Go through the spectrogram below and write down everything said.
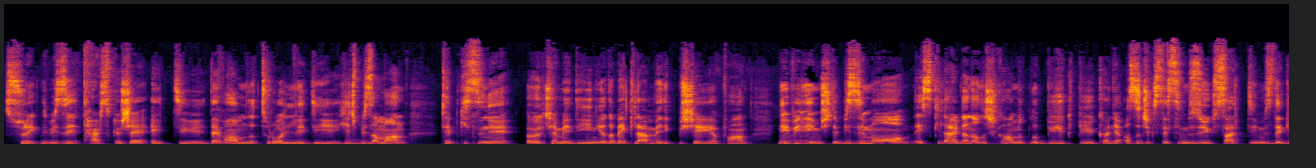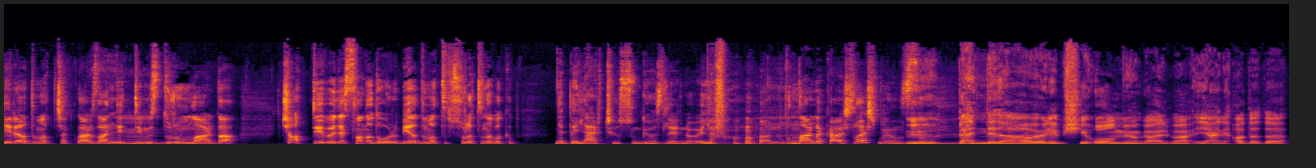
sürekli bizi ters köşe ettiği, devamlı trollediği, hiçbir zaman tepkisini ölçemediğin ya da beklenmedik bir şey yapan, ne bileyim işte bizim o eskilerden alışkanlıkla büyük büyük hani azıcık sesimizi yükselttiğimizde geri adım atacaklar zannettiğimiz durumlarda çat diye böyle sana doğru bir adım atıp suratına bakıp ne belertiyorsun gözlerini öyle falan. Bunlarla karşılaşmıyor musun? Ee, bende daha öyle bir şey olmuyor galiba. Yani adada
